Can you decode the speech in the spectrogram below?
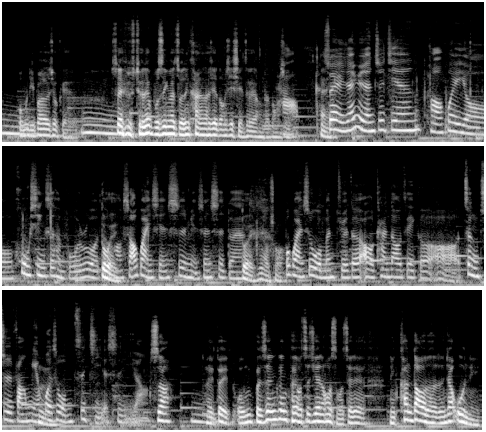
嗯，我们礼拜二就给了，嗯，所以绝对不是因为昨天看了那些东西写这样的东西。好。所以人与人之间，哈，会有互信是很薄弱的，对，少管闲事，免生事端，对，没有错。不管是我们觉得哦，看到这个呃政治方面，或者是我们自己也是一样。是啊，嗯，对，对，我们本身跟朋友之间或什么之类，你看到了人家问你，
